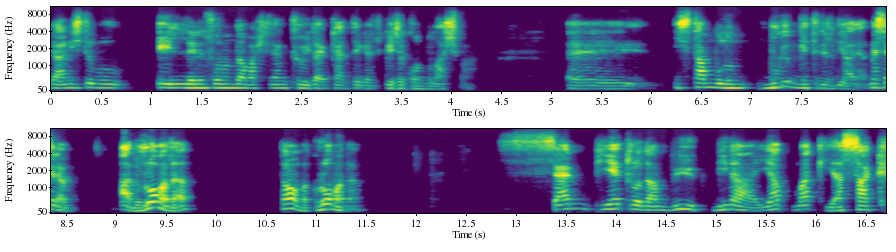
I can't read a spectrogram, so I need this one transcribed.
yani işte bu 50'lerin sonunda başlayan köyden kente gece kondulaşma. Ee, İstanbul'un bugün getirildiği hala. Mesela abi Roma'da tamam bak Roma'da San Pietro'dan büyük bina yapmak yasak.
